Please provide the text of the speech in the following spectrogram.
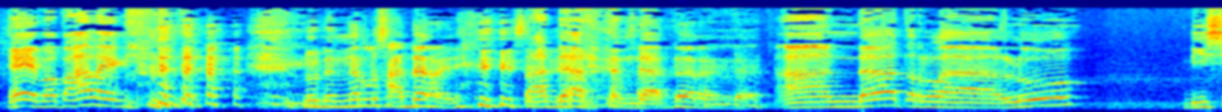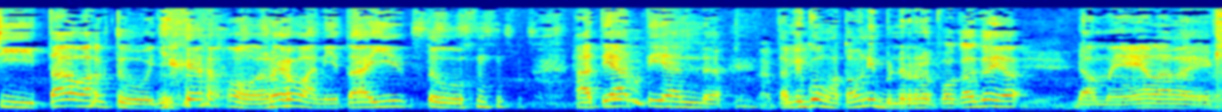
Eh Bapak Alek, lu denger lu sadar aja sadar anda. sadar anda Anda terlalu disita waktunya oleh wanita itu. Hati-hati Anda. Tapi, Tapi- gue nggak tahu nih bener apa kagak ya. Iya. Damai lah like.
